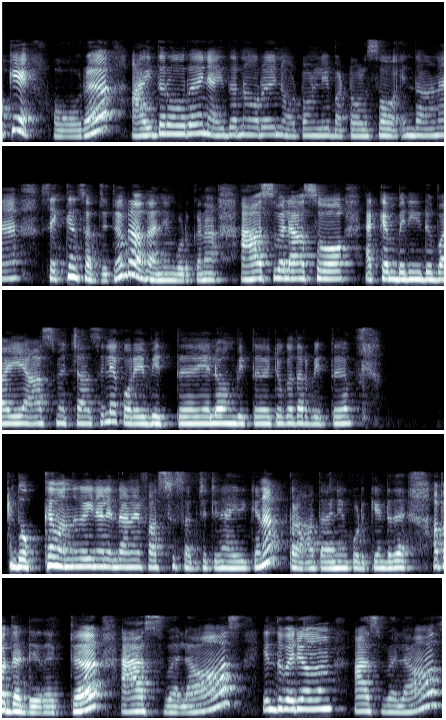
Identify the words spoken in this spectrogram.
ഓക്കെ ഓറ് either or neither or not only but also എന്താണ്? സെക്കൻഡ് സബ്ജക്റ്റിന് പ്രാധാന്യം കൊടുക്കണം. ആസ് വെൽ ആസോ accompanied by as much as അല്ലെ കുറെ വിത്ത് എലോങ് വിത്ത് ടുഗദർ വിത്ത് ഇതൊക്കെ വന്നു കഴിഞ്ഞാൽ എന്താണ്? ഫസ്റ്റ് സബ്ജക്റ്റിനായിരിക്കണം പ്രാധാന്യം കൊടുക്കേണ്ടത്. അപ്പൊ the director as well as എന്ത് വരും? As well as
